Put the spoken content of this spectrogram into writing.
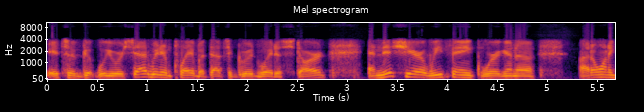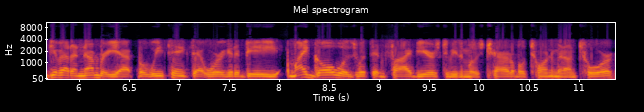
it's a good. We were sad we didn't play, but that's a good way to start. And this year, we think we're gonna. I don't want to give out a number yet, but we think that we're going to be. My goal was within five years to be the most charitable tournament on tour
